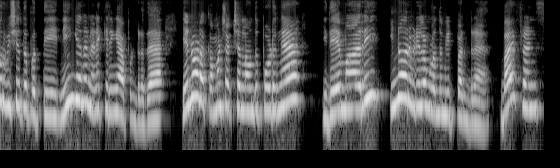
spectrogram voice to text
ஒரு விஷயத்தை பத்தி நீங்க என்ன நினைக்கிறீங்க அப்படின்றத என்னோட கமெண்ட் செக்ஷன்ல வந்து போடுங்க. இதே மாதிரி இன்னொரு வீடியோல உங்களை வந்து மீட் பண்றேன். பை ஃப்ரெண்ட்ஸ்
